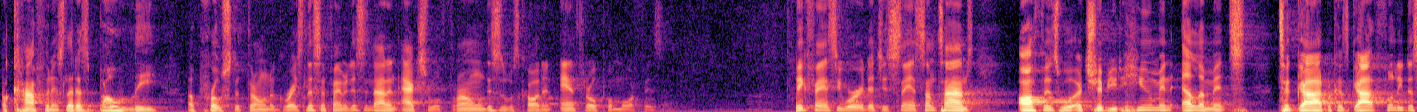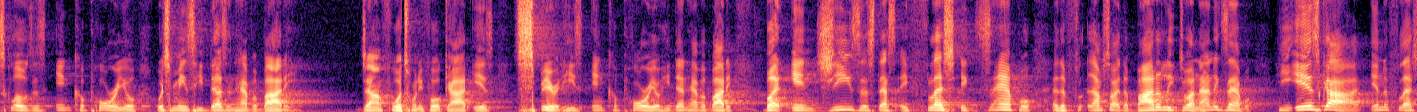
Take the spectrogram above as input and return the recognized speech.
or confidence. Let us boldly approach the throne of grace. Listen, family, this is not an actual throne. This is what's called an anthropomorphism. Big fancy word that just saying sometimes authors will attribute human elements to God because God fully discloses incorporeal, which means he doesn't have a body. John 4 24. God is spirit. He's incorporeal. He doesn't have a body. But in Jesus, that's a flesh example. I'm sorry, the bodily dwelling, not an example. He is God in the flesh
